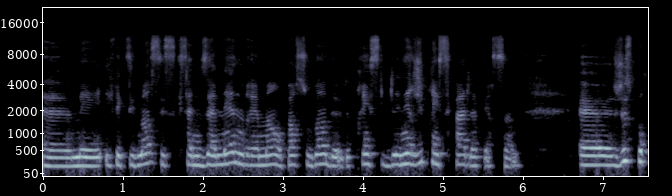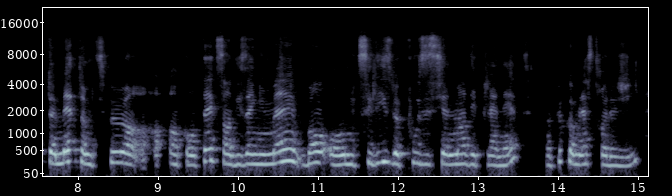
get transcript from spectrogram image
Euh, mais effectivement, c'est ce que ça nous amène vraiment. On parle souvent de l'énergie principale de la personne. Euh, juste pour te mettre un petit peu en, en, contexte, en design humain, bon, on utilise le positionnement des planètes un peu comme l'astrologie.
